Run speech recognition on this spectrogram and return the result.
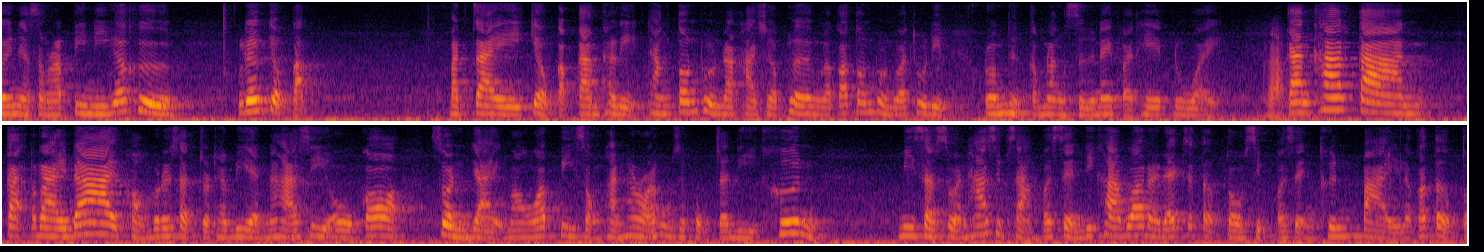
ยเนี่ยสำหรับปีนี้ก็คือเรื่องเกี่ยวกับ ปัจจัยเกี่ยวกับการผลิตทั้งต้นทุนราคาเชื้อเพลิง แล้วก็ต้นทุนวัตถุดิบรวมถึงกำลังซื้อในประเทศด้วยครับการคาดการณ์รายได้ของบริษัทจดทะเบียนนะคะ CEO ก็ส่วนใหญ่มองว่าปี 2566 จะดีขึ้น มีสัดส่วน 53%ที่คาดว่ารายได้จะเติบโต 10%ขึ้นไป แล้วก็เติบโต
